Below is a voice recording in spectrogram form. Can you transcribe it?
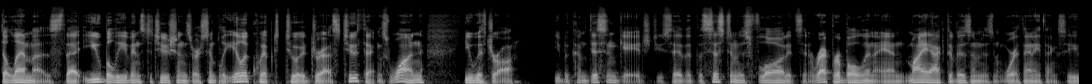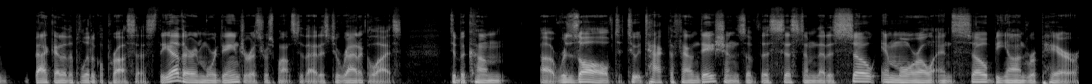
dilemmas that you believe institutions are simply ill equipped to address? Two things. One, you withdraw you become disengaged. You say that the system is flawed, it's irreparable, and, and my activism isn't worth anything. So you back out of the political process. The other and more dangerous response to that is to radicalize, to become uh, resolved to attack the foundations of this system that is so immoral and so beyond repair.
